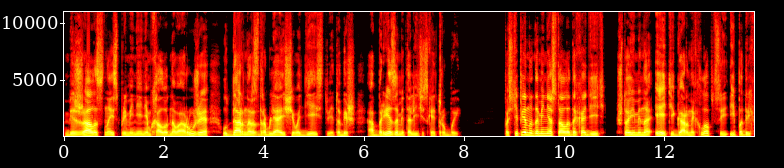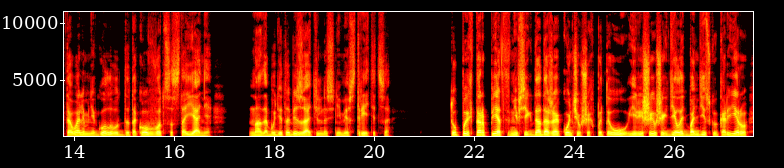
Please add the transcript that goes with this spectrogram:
безжалостно и с применением холодного оружия ударно-раздробляющего действия, то бишь обреза металлической трубы. Постепенно до меня стало доходить, что именно эти гарные хлопцы и подрихтовали мне голову до такого вот состояния. Надо будет обязательно с ними встретиться. Тупых торпед, не всегда даже окончивших ПТУ и решивших делать бандитскую карьеру —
